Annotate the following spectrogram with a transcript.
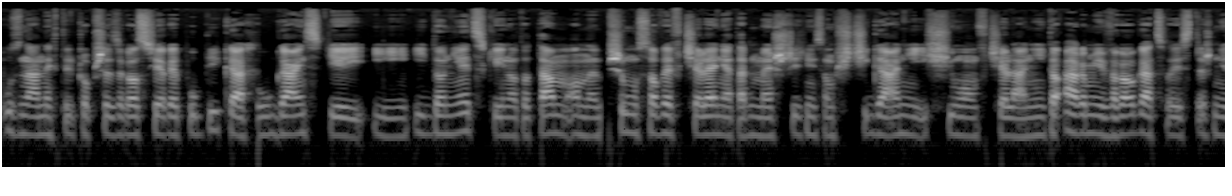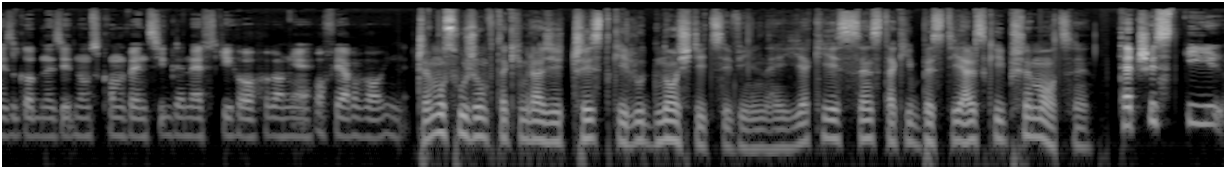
uznanych tylko przez Rosję republikach Ługańskiej i, i Donieckiej, no to tam one przymusowe wcielenia, tak mężczyźni są ścigani i siłą wcielani do armii wroga, co jest też niezgodne z jedną z konwencji genewskich o ochronie ofiar wojny. Czemu służą w takim razie czystki ludności cywilnej? Jaki jest sens takiej bestialskiej przemocy? Te czystki,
